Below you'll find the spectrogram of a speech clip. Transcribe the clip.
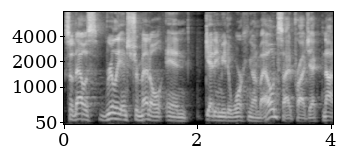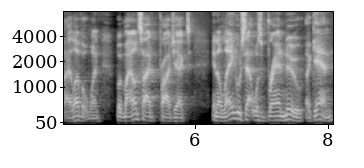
So that was really instrumental in getting me to working on my own side project. Not I love it one, but my own side project in a language that was brand new again,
